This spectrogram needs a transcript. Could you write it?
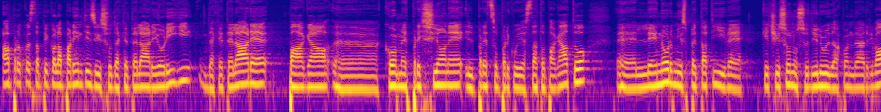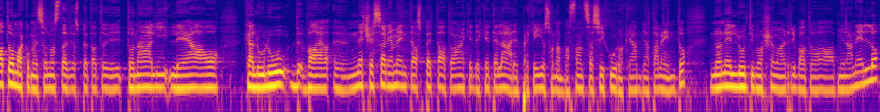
Apro questa piccola parentesi su De Ketelare Orighi. De Ketelare paga eh, come pressione il prezzo per cui è stato pagato, eh, le enormi aspettative che ci sono su di lui da quando è arrivato, ma come sono stati aspettati Tonali, Leao, Calulu, va eh, necessariamente aspettato anche De Ketelare perché io sono abbastanza sicuro che abbia talento, non è l'ultimo scemo arrivato a Milanello.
